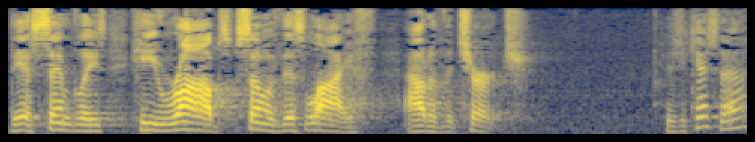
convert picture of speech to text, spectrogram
the assemblies, he robs some of this life out of the church. Did you catch that?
